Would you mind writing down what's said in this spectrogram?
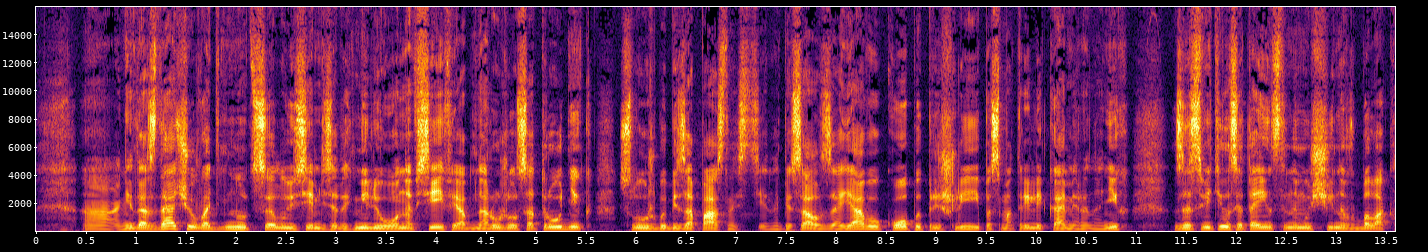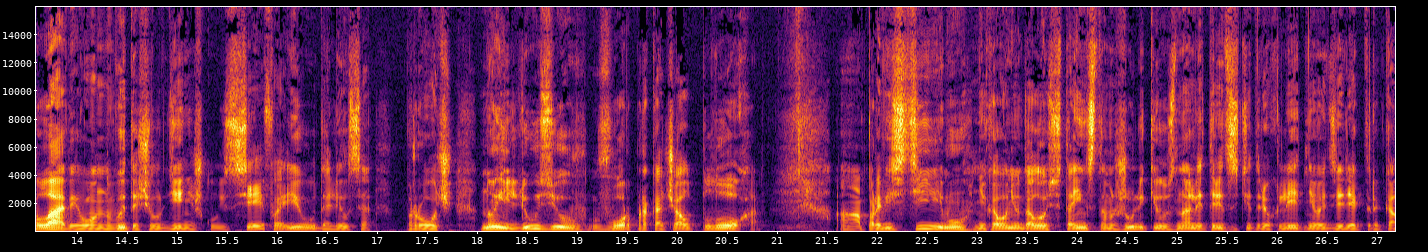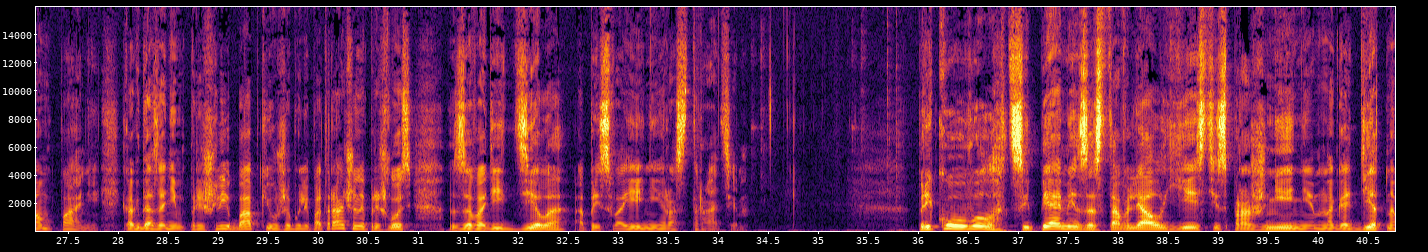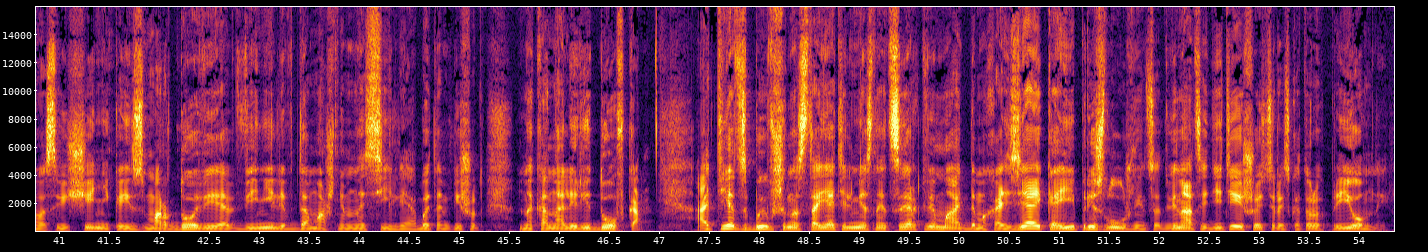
А, недосдачу в 1,7 миллиона в сейфе обнаружил сотрудник службы безопасности. Написал заяву, копы пришли и посмотрели камеры на них. Засветился таинственный мужчина в балаклаве. Он вытащил денежку из сейфа и удалился прочь. Но иллюзию вор прокачал плохо. А провести ему никого не удалось. В таинственном жулике узнали 33-летнего директора компании. Когда за ним пришли, бабки уже были потрачены, пришлось заводить дело о присвоении и растрате. Приковывал цепями, заставлял есть испражнения. Многодетного священника из Мордовии обвинили в домашнем насилии. Об этом пишут на канале «Рядовка». Отец, бывший настоятель местной церкви, мать домохозяйка и прислужница. 12 детей, шестеро из которых приемный.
